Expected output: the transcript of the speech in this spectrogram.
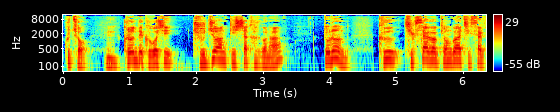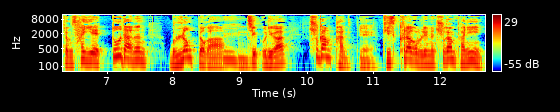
그쵸? 음. 그런데 그것이 주저앉기 시작하거나 또는 그 직사각형과 직사각형 사이에 또 다른 물렁뼈가 즉 우리가 추간판 예. 디스크라고 불리는 추간판이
